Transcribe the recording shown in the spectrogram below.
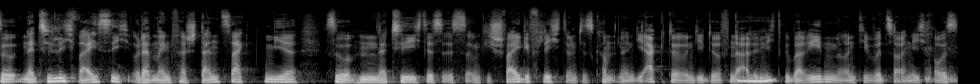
So, natürlich weiß ich oder mein Verstand sagt mir so, hm, natürlich, das ist irgendwie Schweigepflicht und das kommt nur in die Akte und die dürfen da mhm. alle nicht drüber reden und die wird es auch nicht raus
